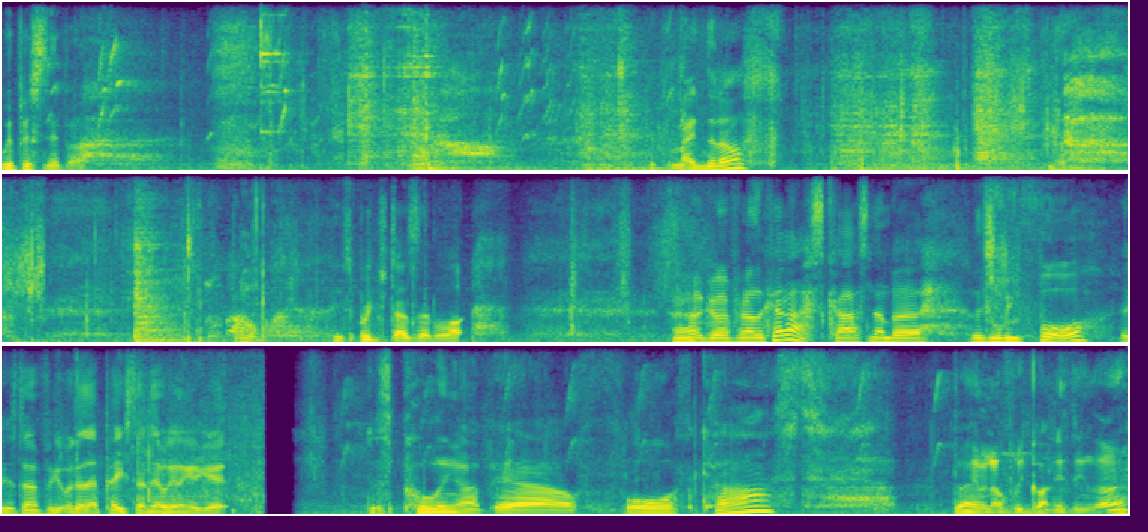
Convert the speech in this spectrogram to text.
whippersnipper. Get the magnet off. Oh, this bridge does that a lot. All right, going for another cast. Cast number, this will be four, because don't forget we've got that piece down there we're gonna go get. Just pulling up our fourth cast. Don't even know if we got anything though.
